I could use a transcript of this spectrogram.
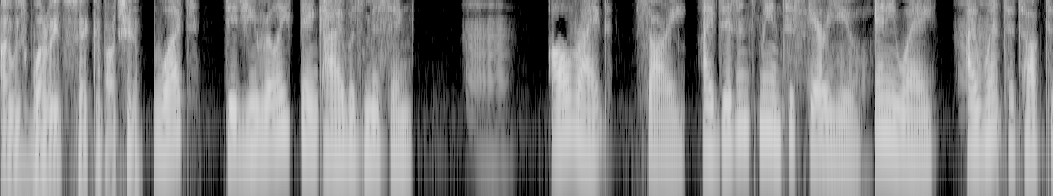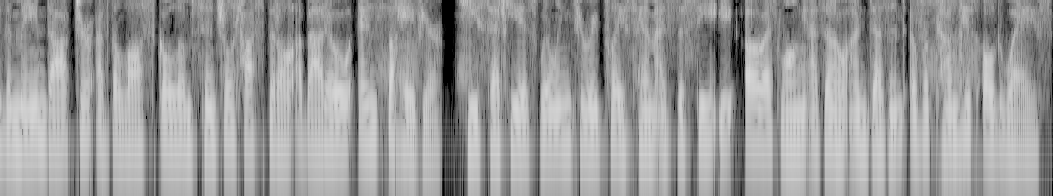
I was worried sick about you. What? Did you really think I was missing? Alright, sorry, I didn't mean to scare you. Anyway, I went to talk to the main doctor of the Los Golem Central Hospital about Owen's behavior. He said he is willing to replace him as the CEO as long as Owen doesn't overcome his old ways.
